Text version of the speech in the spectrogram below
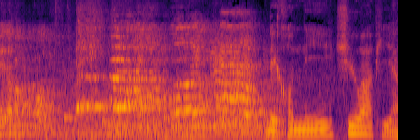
เด็กคนนี้ชื่อว่าเพียง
